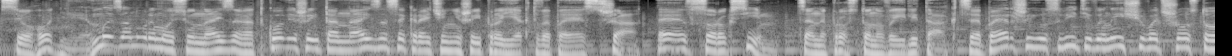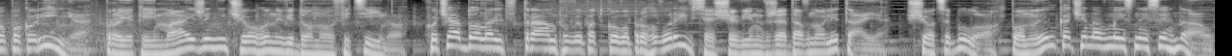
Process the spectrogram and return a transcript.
Сьогодні ми зануримось у найзагадковіший та найзасекреченіший проєкт ВПС США F-47. Це не просто новий літак, це перший у світі винищувач шостого покоління, про який майже нічого не відомо офіційно. Хоча Дональд Трамп випадково проговорився, що він вже давно літає. Що це було? Помилка чи навмисний сигнал?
